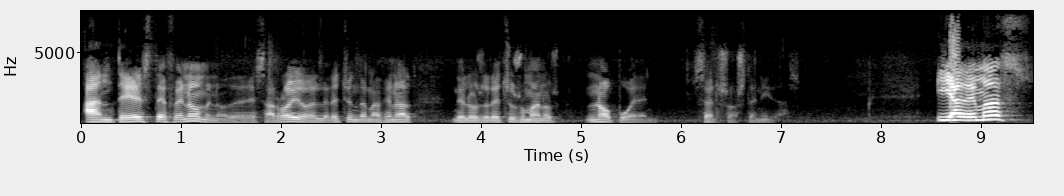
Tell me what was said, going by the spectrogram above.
ante este fenómeno de desarrollo del derecho internacional de los derechos humanos no pueden ser sostenidas. Y además,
